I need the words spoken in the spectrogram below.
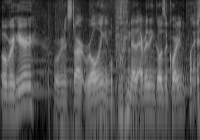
over here. We're gonna start rolling and hopefully that everything goes according to plan.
